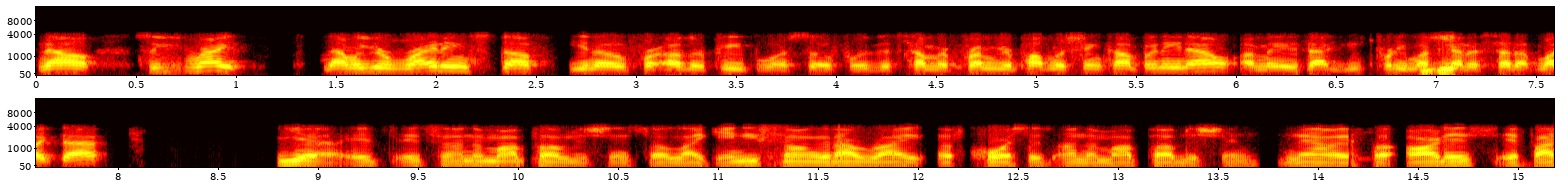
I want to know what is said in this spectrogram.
Now, so you write now when you're writing stuff, you know, for other people and so forth. It's coming from your publishing company now. I mean, is that you pretty much got it set up like that? Yeah, it's it's under my publishing. So like any song that I write, of course, it's under my publishing. Now, if an artist, if I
